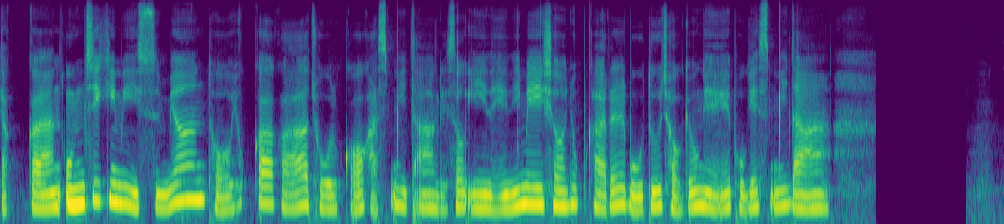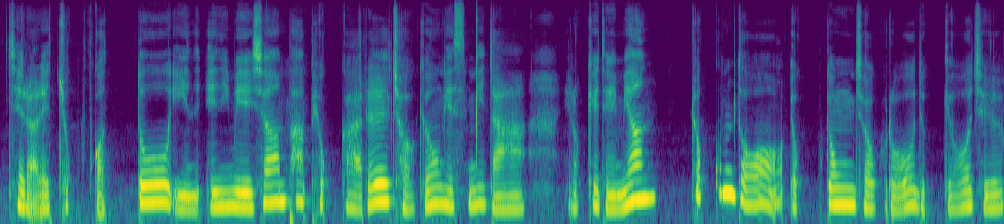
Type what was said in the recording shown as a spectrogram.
약간 움직임이 있으면 더 효과가 좋을 것 같습니다. 그래서 인 애니메이션 효과를 모두 적용해 보겠습니다. 제일 아래쪽 것 도인 애니메이션 팝 효과를 적용했습니다. 이렇게 되면 조금 더 역동적으로 느껴질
